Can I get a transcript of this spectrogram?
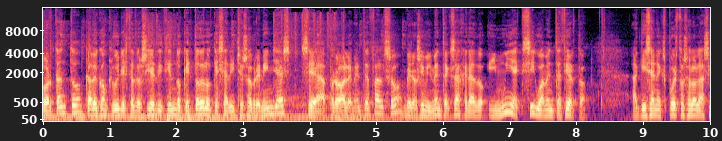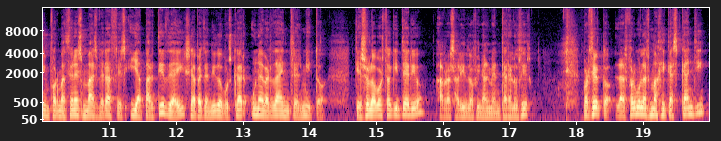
Por tanto, cabe concluir este dossier diciendo que todo lo que se ha dicho sobre ninjas sea probablemente falso, verosímilmente exagerado y muy exiguamente cierto. Aquí se han expuesto solo las informaciones más veraces y a partir de ahí se ha pretendido buscar una verdad entre el mito, que solo a vuestro criterio habrá salido finalmente a relucir. Por cierto, las fórmulas mágicas kanji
